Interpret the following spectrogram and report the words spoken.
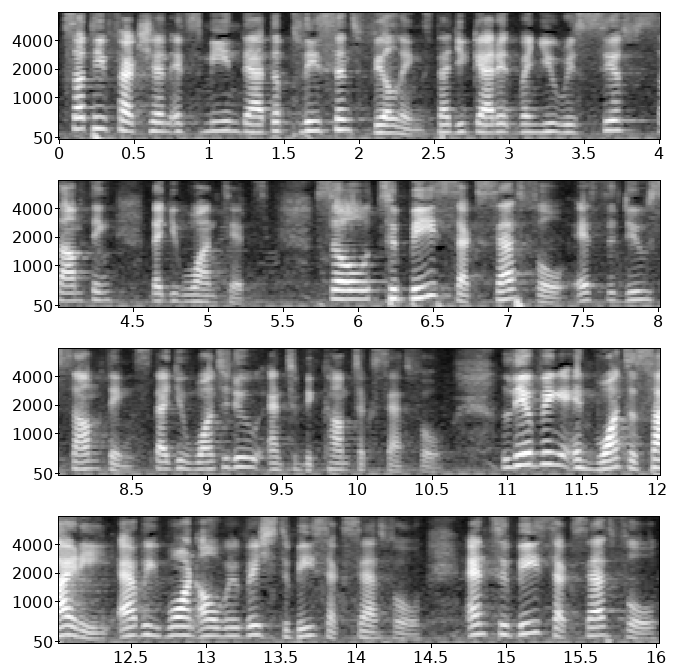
Satisfaction, it means that the pleasant feelings that you get it when you receive something that you wanted. So to be successful is to do some things that you want to do and to become successful. Living in one society, everyone always wishes to be successful. And to be successful,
